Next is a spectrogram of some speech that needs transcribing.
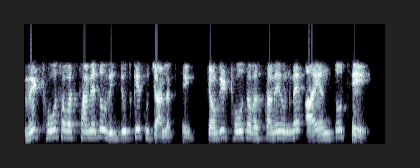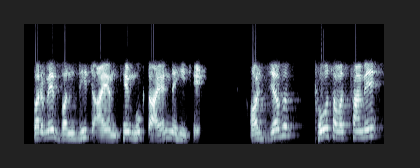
वे ठोस अवस्था में तो विद्युत के कुचालक थे, क्योंकि ठोस अवस्था में उनमें आयन तो थे, पर वे बंधित आयन थे, मुक्त आयन नहीं थे। और जब ठोस अवस्था में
